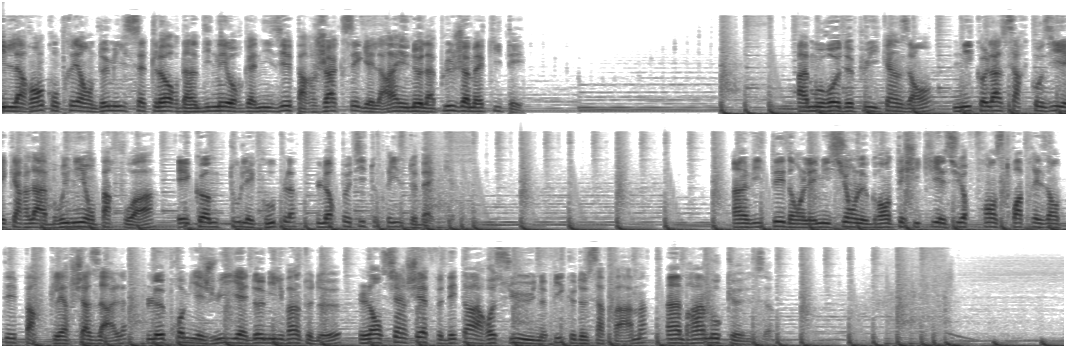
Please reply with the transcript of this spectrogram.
il l'a rencontrée en 2007 lors d'un dîner organisé par Jacques Seguela et ne l'a plus jamais quittée. Amoureux depuis 15 ans, Nicolas Sarkozy et Carla Bruni ont parfois, et comme tous les couples, leur petite prise de bec. Invité dans l'émission Le Grand Échiquier sur France 3 présentée par Claire Chazal, le 1er juillet 2022, l'ancien chef d'État a reçu une pique de sa femme, un brin moqueuse.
